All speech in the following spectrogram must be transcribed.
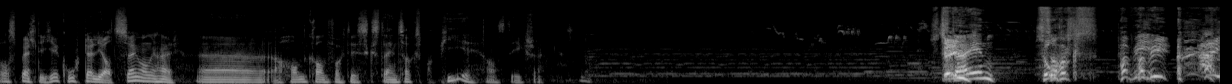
og spilte ikke kort eller yatzy en gang her. Eh, han kan faktisk stein, saks, papir, han Stig Sjø. Stein, saks, papir! Nei!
